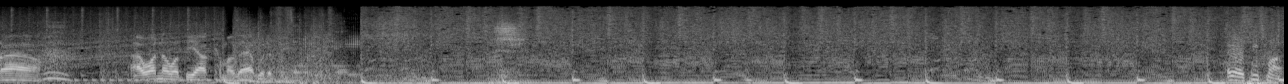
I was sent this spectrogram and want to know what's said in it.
wow. I wanna know what the outcome of that would have been. Okay, T Smart.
